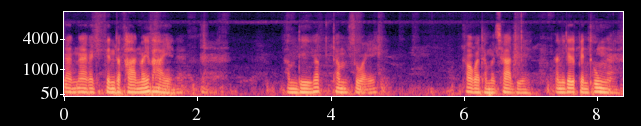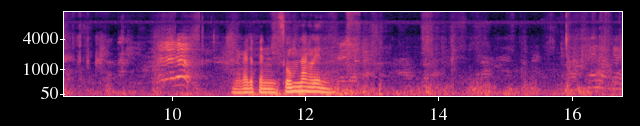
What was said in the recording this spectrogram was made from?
ด้านหน้าก็จะเป็นสะพานไม้ไผ่นะ ทำดีครับทำสวย เข้ากับธรรมชาติดี อันนี้ก็จะเป็นทุ่งนาอันนี้ก็จะเป็นซุ้มนั่งเล่น ให้เราเดิน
